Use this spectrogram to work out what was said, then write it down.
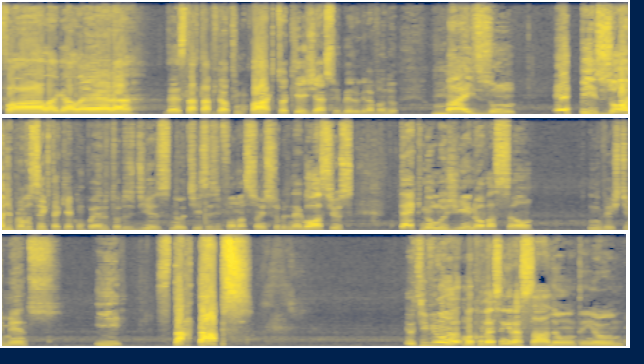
Fala galera das startups de alto impacto, aqui é Gerson Ribeiro gravando mais um episódio para você que está aqui acompanhando todos os dias notícias, informações sobre negócios, tecnologia, inovação, investimentos e startups. Eu tive uma, uma conversa engraçada ontem. Eu,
